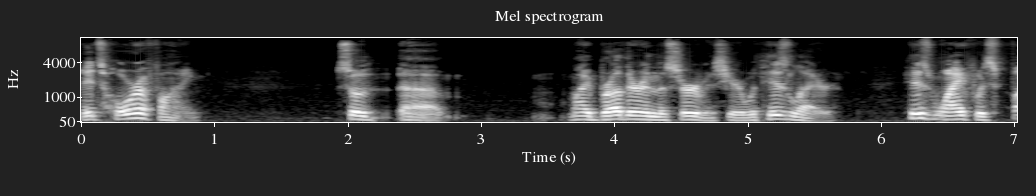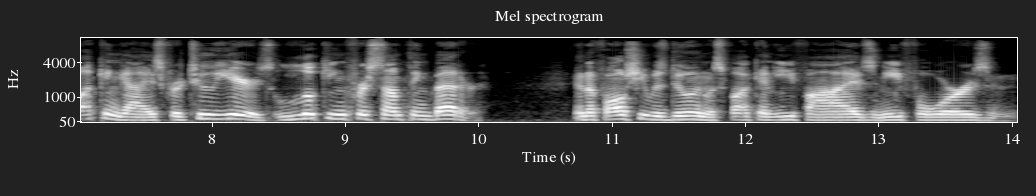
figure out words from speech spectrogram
It's horrifying. So, uh, my brother in the service here with his letter. His wife was fucking guys for two years looking for something better. And if all she was doing was fucking E5s and E4s and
